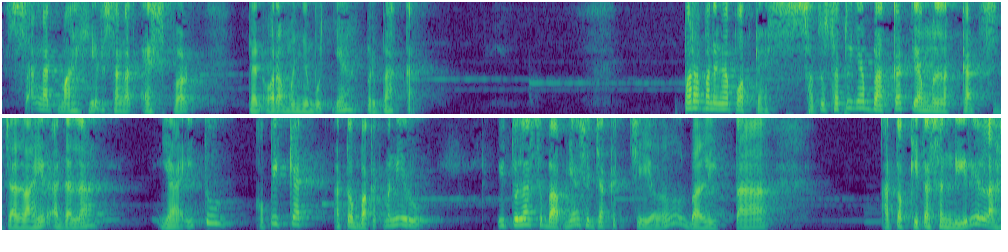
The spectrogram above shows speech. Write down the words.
sangat mahir, sangat expert, dan orang menyebutnya berbakat. Para pendengar podcast, satu-satunya bakat yang melekat sejak lahir adalah yaitu copycat atau bakat meniru. Itulah sebabnya sejak kecil balita atau kita sendirilah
